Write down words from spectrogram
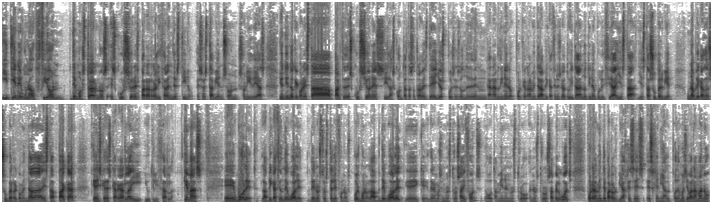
y tiene una opción de mostrarnos excursiones para realizar en destino. Eso está bien, son, son ideas. Yo entiendo que con esta parte de excursiones, si las contratas a través de ellos, pues es donde deben ganar dinero, porque realmente la aplicación es gratuita, no tiene publicidad y está y está súper bien. Una aplicación súper recomendada, está Packard, tenéis que descargarla y, utilizarla. ¿Qué más? Eh, Wallet, la aplicación de Wallet de nuestros teléfonos. Pues bueno, la app de Wallet eh, que tenemos en nuestros iPhones o también en, nuestro, en nuestros Apple Watch, pues realmente para los viajes es, genial. Podemos llevar a mano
